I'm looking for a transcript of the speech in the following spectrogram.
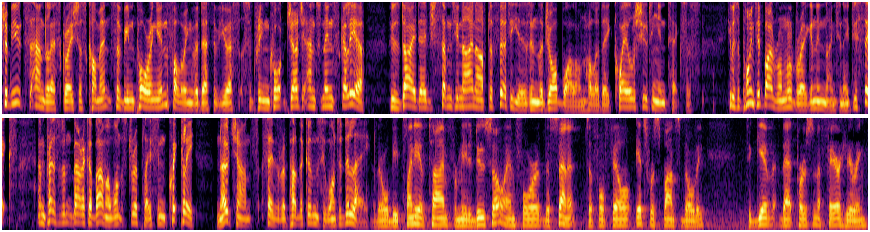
Tributes and less gracious comments have been pouring in following the death of US Supreme Court Judge Antonin Scalia, who's died aged 79 after 30 years in the job while on holiday quail shooting in Texas. He was appointed by Ronald Reagan in 1986, and President Barack Obama wants to replace him quickly. No chance, say the Republicans who want a delay. There will be plenty of time for me to do so and for the Senate to fulfill its responsibility to give that person a fair hearing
